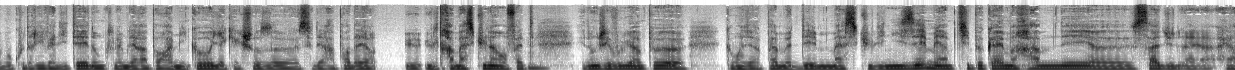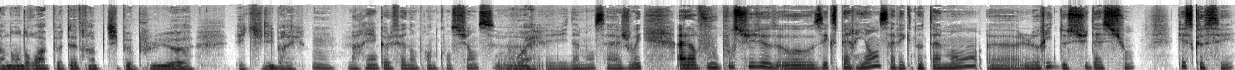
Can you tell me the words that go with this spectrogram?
beaucoup de rivalité, donc même les rapports amicaux, il y a quelque chose, c'est des rapports d'ailleurs ultra masculin en fait. Mm. Et donc j'ai voulu un peu, euh, comment dire, pas me démasculiniser, mais un petit peu quand même ramener euh, ça à un endroit peut-être un petit peu plus euh, équilibré. Mm. Bah, rien que le fait d'en prendre conscience, évidemment, ça a joué. Alors vous poursuivez vos expériences avec notamment le rite de sudation. Qu'est-ce que c'est?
